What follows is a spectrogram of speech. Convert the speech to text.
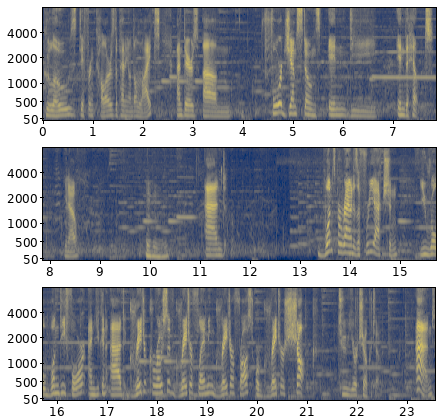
glows different colors depending on the light. And there's um four gemstones in the in the hilt, you know. Mm-hmm. And once per round as a free action, you roll 1d4 and you can add greater corrosive, greater flaming, greater frost, or greater shock to your chokuto. And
